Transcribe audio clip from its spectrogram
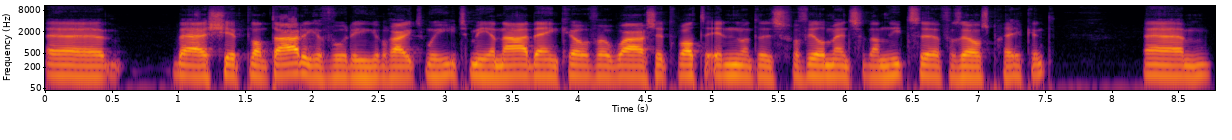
Uh, bij als je plantaardige voeding gebruikt, moet je iets meer nadenken over waar zit wat in. Want dat is voor veel mensen dan niet uh, vanzelfsprekend. Um,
